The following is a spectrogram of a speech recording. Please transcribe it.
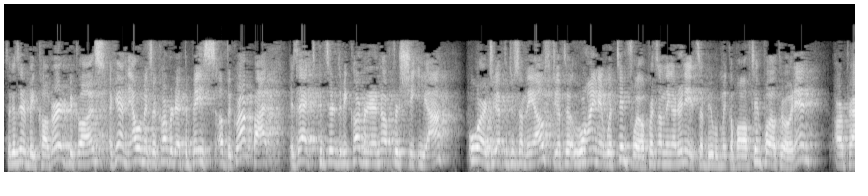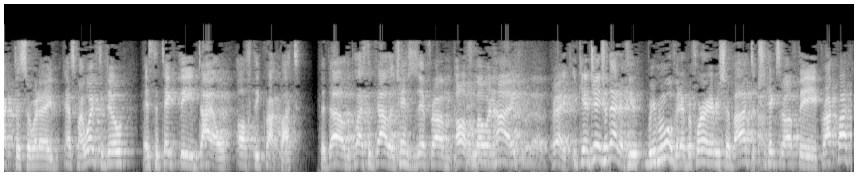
So considered to be covered because, again, the elements are covered at the base of the crockpot. Is that considered to be covered enough for shi'iyah? Or do you have to do something else? Do you have to line it with tinfoil, put something underneath? Some people make a ball of tinfoil, throw it in. Our practice, or what I ask my wife to do, is to take the dial off the crock pot. The dial, the plastic dial that changes it from off, low, and high. Right. You can't change it that if you remove it before every Shabbat. She takes it off the crock pot,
